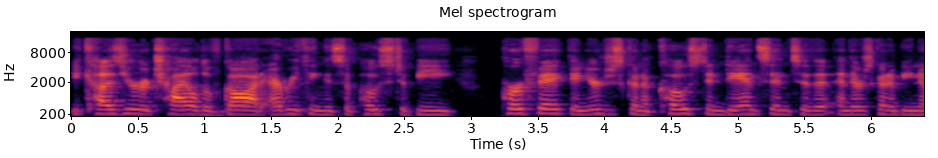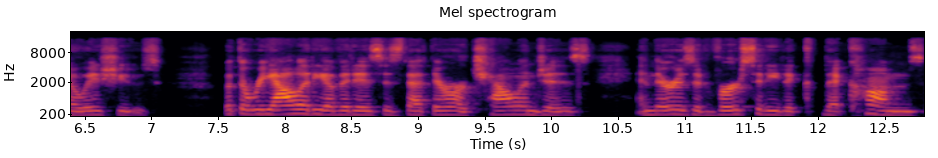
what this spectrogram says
because you're a child of god everything is supposed to be perfect and you're just going to coast and dance into the and there's going to be no issues. But the reality of it is is that there are challenges and there is adversity to, that comes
